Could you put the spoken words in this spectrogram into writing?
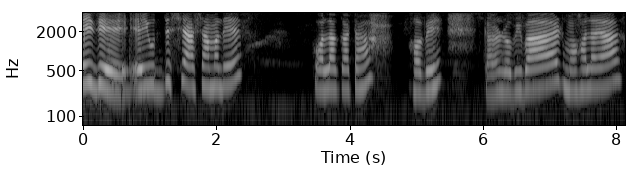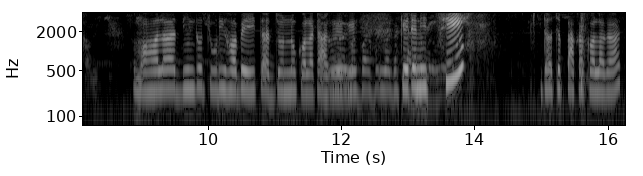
এই যে, এই উদ্দেশ্যে আসা আমাদের কলা কাটা হবে। কারণ রবিবার মহালয়া মহালয়ার দিন তো চুরি হবেই, তার জন্য কলাটা আগে আগে কেটে নিচ্ছি। এটা হচ্ছে পাকা কলা গাছ।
